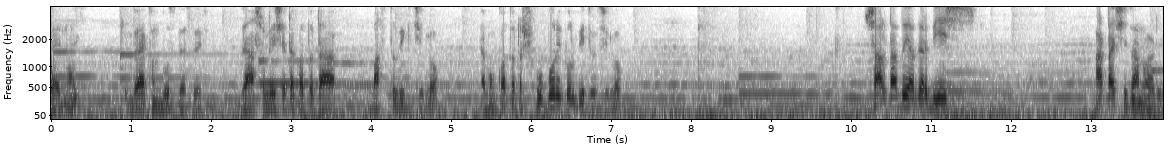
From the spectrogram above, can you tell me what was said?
দেয় নাই, কিন্তু এখন বুঝতেছে যে আসলে সেটা কতটা বাস্তবিক ছিল এবং কতটা সুপরিকল্পিত ছিল। সালটা দুই হাজার বিশ আটাশে জানুয়ারি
